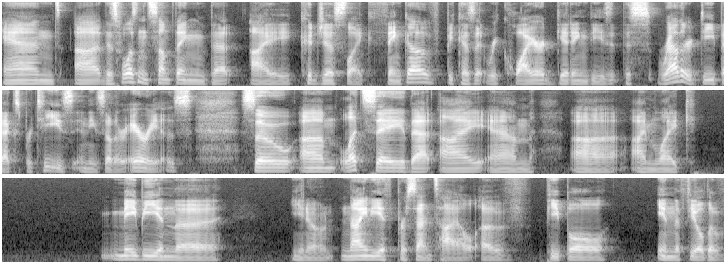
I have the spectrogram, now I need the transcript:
And uh, this wasn't something that I could just like think of because it required getting these this rather deep expertise in these other areas. So, um, let's say that I am uh, I'm like maybe in the you know 90th percentile of people in the field of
